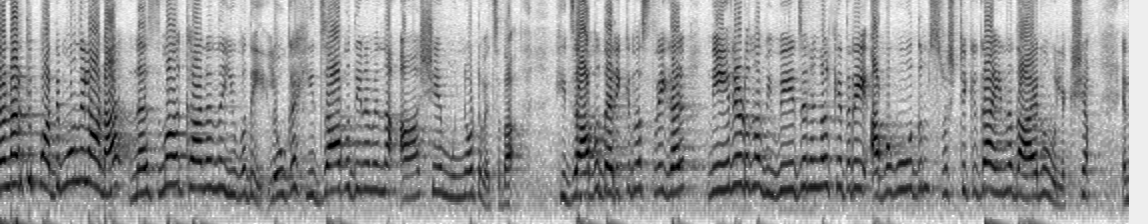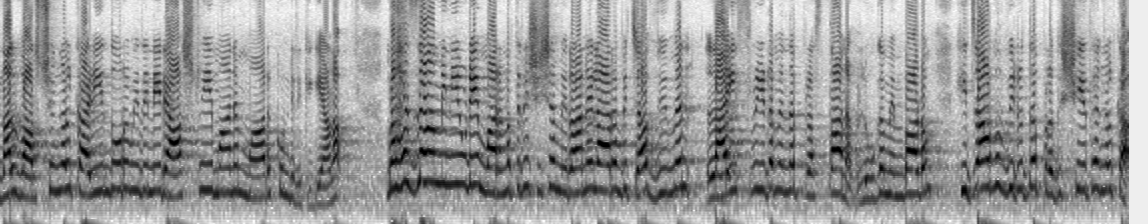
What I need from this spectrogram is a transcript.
രണ്ടായിരത്തി പതിമൂന്നിലാണ് നസ്മ ഖാൻ എന്ന യുവതി ലോക ഹിജാബ് ദിനം എന്ന ആശയം മുന്നോട്ട് വെച്ചത്. ഹിജാബ് ധരിക്കുന്ന സ്ത്രീകൾ നേരിടുന്ന വിവേചനങ്ങൾക്കെതിരെ അവബോധം സൃഷ്ടിക്കുക എന്നതായിരുന്നു ലക്ഷ്യം. എന്നാൽ വർഷങ്ങൾ കഴിയുന്തോറും ഇതിന്റെ രാഷ്ട്രീയമാനം മാറിക്കൊണ്ടിരിക്കുകയാണ്. മഹസാമിനിയുടെ മരണത്തിന് ശേഷം ഇറാനിൽ ആരംഭിച്ച വിമൻ ലൈഫ് ഫ്രീഡം എന്ന പ്രസ്ഥാനം ലോകമെമ്പാടും ഹിജാബ് വിരുദ്ധ പ്രതിഷേധങ്ങൾക്ക്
